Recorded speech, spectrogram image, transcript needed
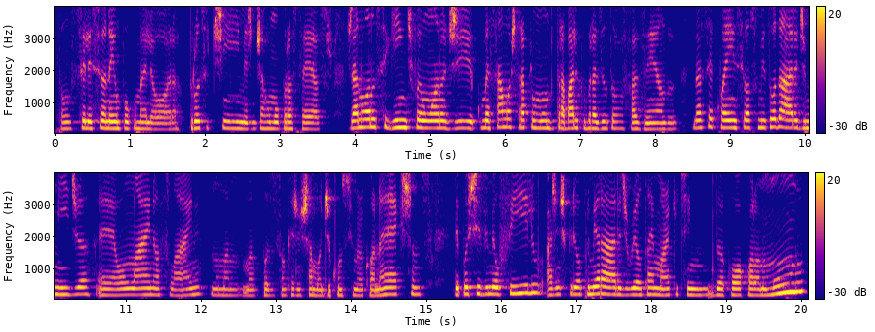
Então, selecionei um pouco melhor, trouxe o time, a gente arrumou processos. Já no ano seguinte, foi um ano de começar a mostrar para o mundo o trabalho que o Brasil estava fazendo. Na sequência, eu assumi toda a área de mídia, é, online e offline, numa uma posição que a gente chamou de Consumer Connections. Depois tive meu filho, a gente criou a primeira área de real-time marketing da Coca-Cola no mundo.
